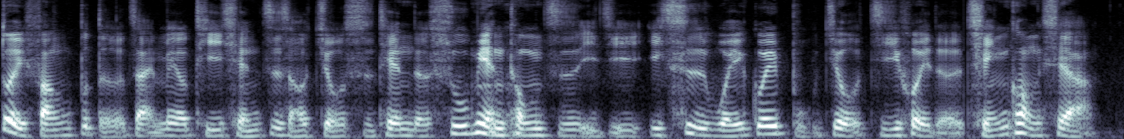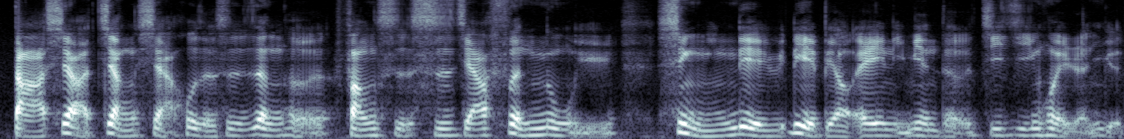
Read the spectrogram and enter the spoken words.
对方不得在没有提前至少九十天的书面通知以及一次违规补救机会的情况下，打下、降下，或者是任何方式施加愤怒于姓名列于列表 A 里面的基金会人员。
